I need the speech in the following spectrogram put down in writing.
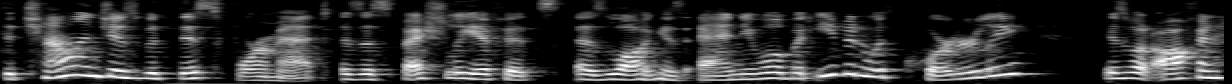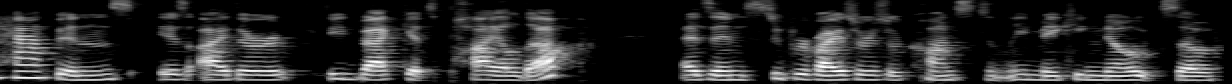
The challenges with this format is especially if it's as long as annual, but even with quarterly, is what often happens is either feedback gets piled up, as in supervisors are constantly making notes of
